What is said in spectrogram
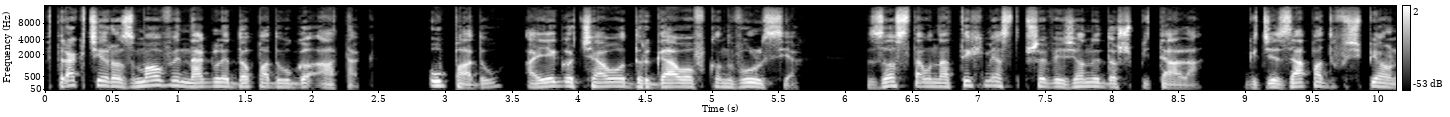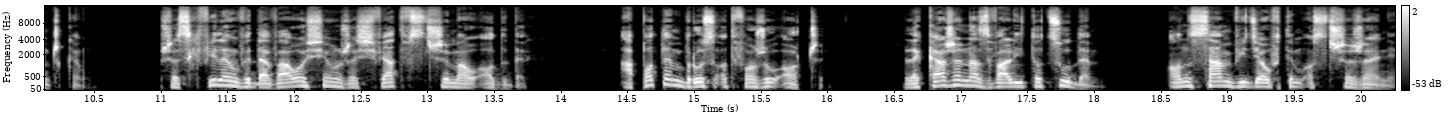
W trakcie rozmowy nagle dopadł go atak. Upadł, a jego ciało drgało w konwulsjach. Został natychmiast przewieziony do szpitala, gdzie zapadł w śpiączkę. Przez chwilę wydawało się, że świat wstrzymał oddech. A potem Bruce otworzył oczy. Lekarze nazwali to cudem. On sam widział w tym ostrzeżenie.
